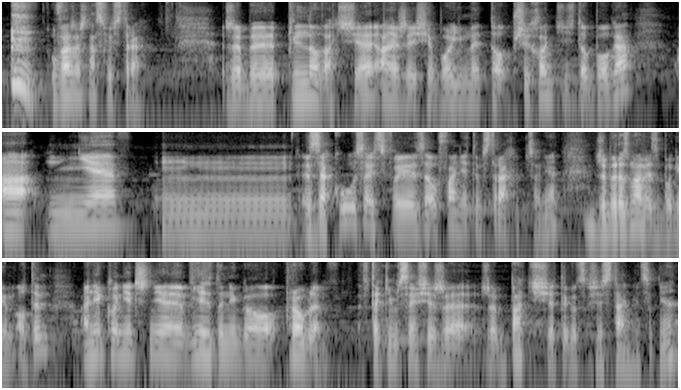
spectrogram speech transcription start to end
uważać na swój strach, żeby pilnować się, a jeżeli się boimy, to przychodzić do Boga, a nie mm, zakłócać swoje zaufanie tym strachem, co nie? Żeby rozmawiać z Bogiem o tym, a niekoniecznie mieć do Niego problem. W takim sensie, że, że bać się tego, co się stanie, co nie?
